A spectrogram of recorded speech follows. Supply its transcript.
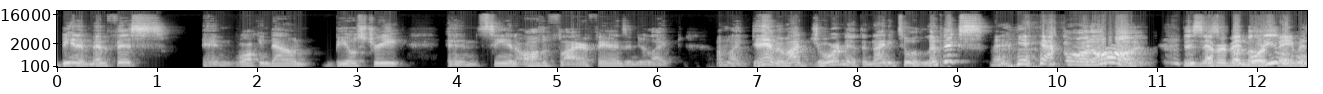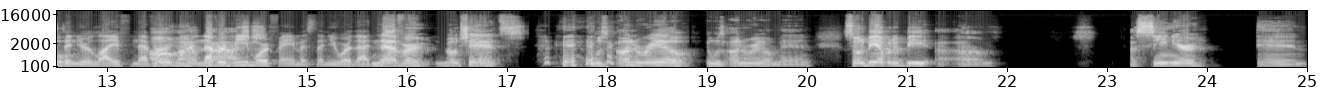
being in Memphis and walking down Beale Street and seeing all the Flyer fans, and you're like, I'm like, damn, am I Jordan at the 92 Olympics? What's going on? This You've never been more famous in your life. Never, oh you'll never be more famous than you were that day. Never, no chance. it was unreal. It was unreal, man. So to be able to be uh, um, a senior and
